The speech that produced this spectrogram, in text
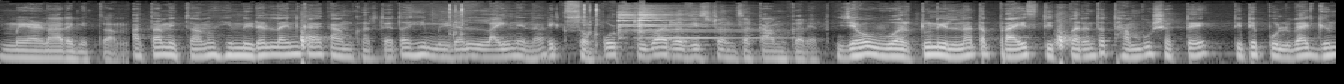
मिळणार आहे मित्रांनो. आता मित्रांनो ही मिडल लाईन काय काम करते? तर ही मिडल लाईन आहे ना एक सपोर्ट किंवा रजिस्टन्सचं काम करेल. जेव्हा वरतून येईल ना तर प्राइस तिथपर्यंत थांबू शकते. तिथे पुलबॅक घेऊन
